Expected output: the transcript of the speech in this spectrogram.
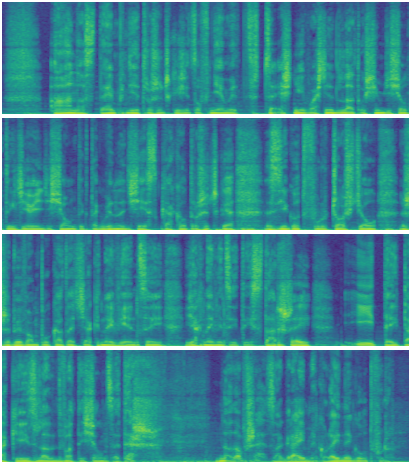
a następnie troszeczkę się cofniemy wcześniej właśnie do lat 80., 90., tak będę dzisiaj skakał troszeczkę z jego twórczością, żeby wam pokazać jak najwięcej, jak najwięcej tej starszej i tej takiej z lat 2000 też. No dobrze, zagrajmy kolejnego utwór.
